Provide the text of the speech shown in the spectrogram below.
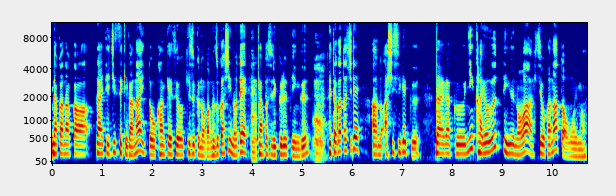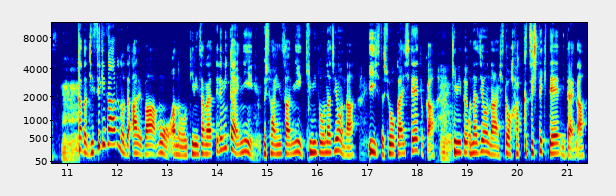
なかなか内定実績がないと関係性を築くのが難しいので、キャンパスリクルーティング、そういった形で、あの、足しげく大学に通うっていうのは必要かなとは思います。ただ実績があるのであれば、もう、あの、キリンさんがやってるみたいに、社員さんに君と同じような、いい人紹介してとか、君と同じような人を発掘してきて、みたいな、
